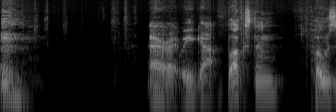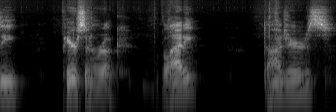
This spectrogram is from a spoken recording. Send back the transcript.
All right, we got Buxton, Posey, Pearson Rook, Vladdy, Dodgers,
